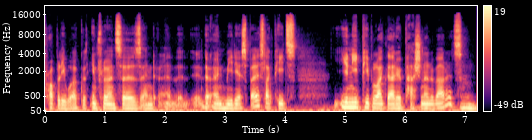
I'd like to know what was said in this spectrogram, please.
properly work with influencers and uh, the, the own media space. Like Pete's you need people like that who are passionate about it. Mm.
